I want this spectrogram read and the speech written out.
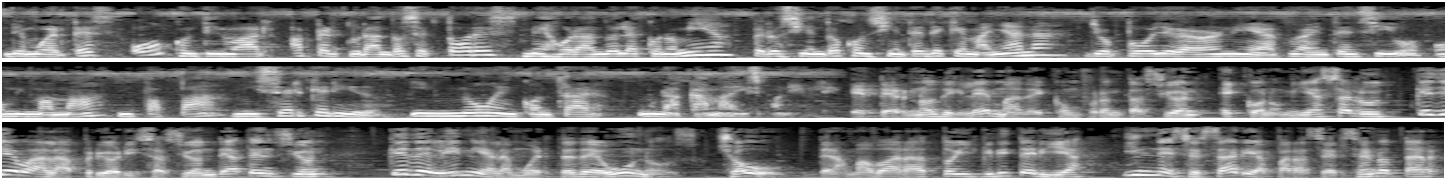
de muertes o continuar aperturando sectores, mejorando la economía, pero siendo conscientes de que mañana yo puedo llegar a una unidad de cuidado intensivo o mi mamá, mi papá, mi ser querido y no encontrar una cama disponible. Eterno dilema de confrontación economía-salud que lleva a la priorización de atención que delinea la muerte de unos, show, drama barato y gritería innecesaria para hacerse notar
